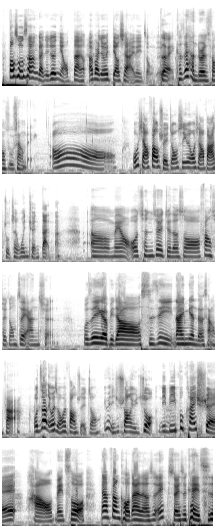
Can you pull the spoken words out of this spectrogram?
放树上感觉就是鸟蛋，要不然就会掉下来那种的。对，可是很多人是放树上的。哦，我想要放水中，是因为我想要把它煮成温泉蛋啊。嗯，没有，我纯粹觉得说放水中最安全。我是一个比较实际那一面的想法。我知道你为什么会放水中，因为你是双鱼座，你离不开水。好，没错。但放口袋呢？是哎，随时可以吃，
